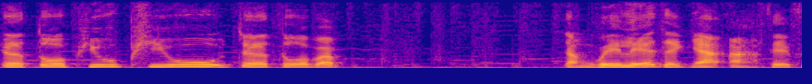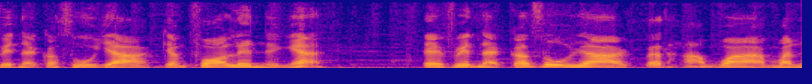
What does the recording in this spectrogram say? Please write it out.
เจอตัวพิ้วๆเจอตัวแบบอย่างเวเลสอย่างเงี้ยอะเซฟิสเนี่ยก็สู้ยากอย่างฟอร์เล่นอย่างเงี้ยเซฟิสเนี่ยก็สู้ยากแต่ถามว่ามัน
